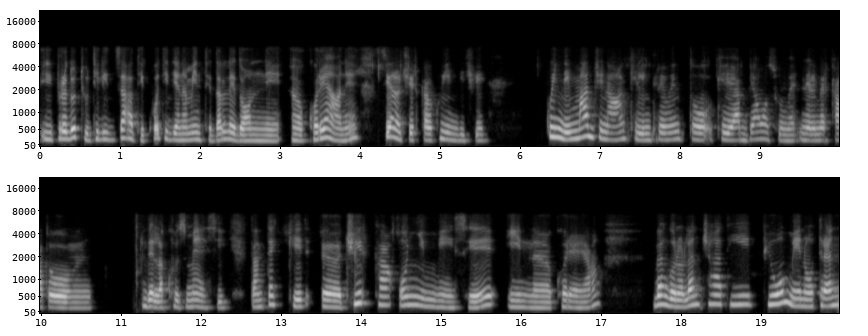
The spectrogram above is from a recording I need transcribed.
i prodotti utilizzati quotidianamente dalle donne, uhm, coreane siano circa 15. Quindi immagina anche l'incremento che abbiamo me nel mercato, della cosmesi, tant'è che, ehm, circa ogni mese in Corea vengono lanciati più o meno 30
